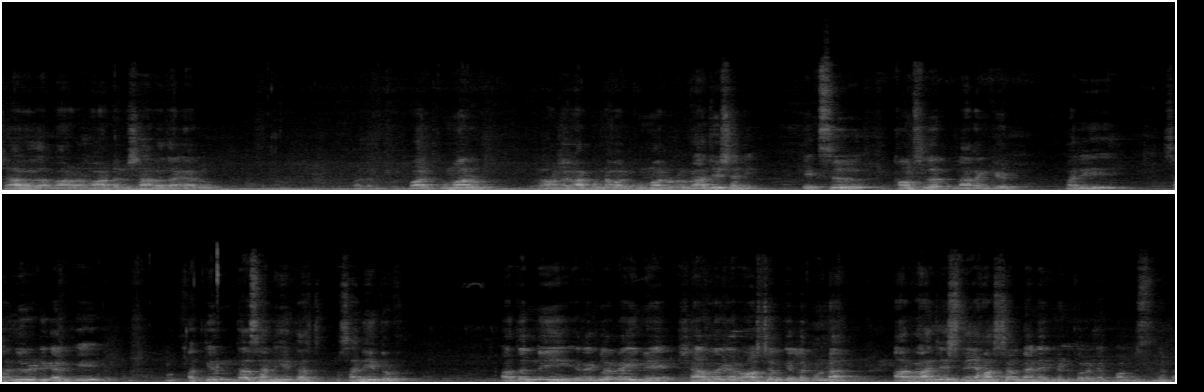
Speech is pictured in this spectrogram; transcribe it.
శారద వాడ- వార్డన్ శారద గారు వారి కుమారుడు ఆమె రాకుండా వారి కుమారుడు రాజేష్ అని ఎక్స్ కౌన్సిలర్ నారాయణఖేడ్ మరి సంజయ్ రెడ్డి గారికి అత్యంత సన్నిహిత సన్నిహితుడు. అతన్ని రెగ్యులర్గా ఈమె శారద గారు హాస్టల్కి వెళ్ళకుండా ఆ రాజేష్నే హాస్టల్ మేనేజ్మెంట్ కొరకని పంపిస్తుందట.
